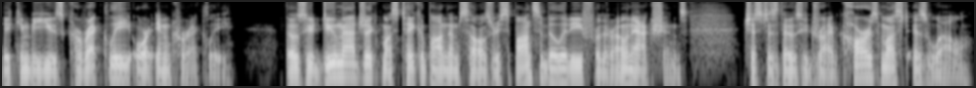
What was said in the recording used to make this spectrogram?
It can be used correctly or incorrectly. Those who do magic must take upon themselves responsibility for their own actions, just as those who drive cars must as well.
